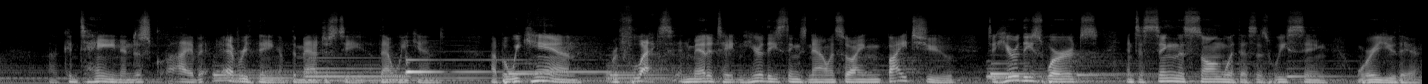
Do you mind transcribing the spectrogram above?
uh, contain and describe everything of the majesty of that weekend. Uh, but we can reflect and meditate and hear these things now. And so I invite you to hear these words and to sing this song with us as we sing, Were You There?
